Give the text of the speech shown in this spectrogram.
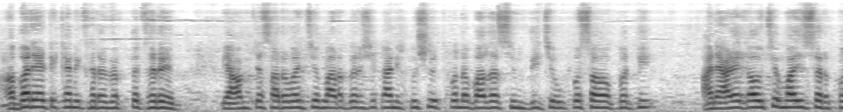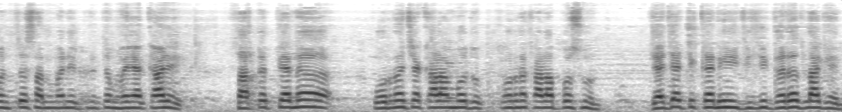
आभार या ठिकाणी खरं व्यक्त करेन की आमच्या सर्वांचे मार्गदर्शक आणि कृषी उत्पन्न बाजार समितीचे उपसभापती आणि आळेगावचे माजी सरपंच सन्मानित प्रीतम भैया काळे सातत्यानं कोरोनाच्या काळामधून कोरोना काळापासून ज्या ज्या ठिकाणी जी जी गरज लागेल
